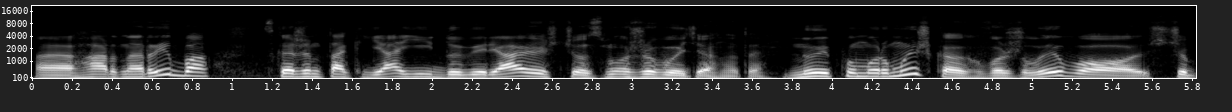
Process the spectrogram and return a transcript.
гарна риба, скажімо так, я їй довіряю, що зможу витягнути. Ну і по мормишках важливо, щоб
